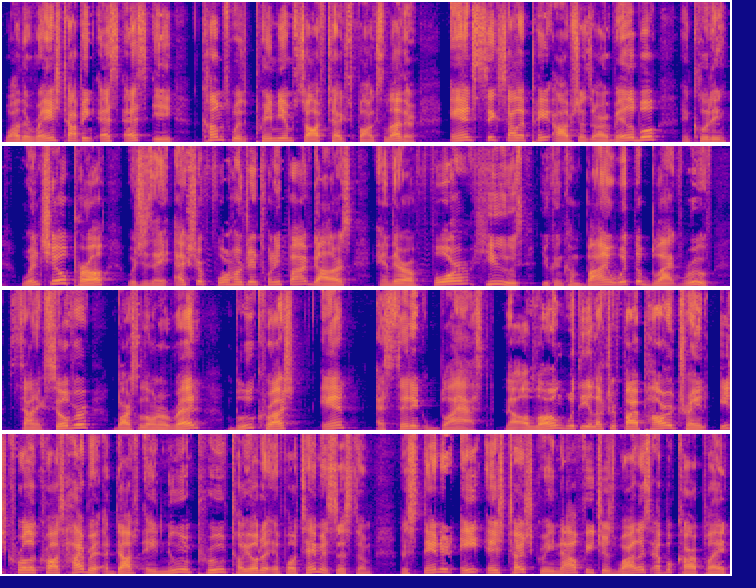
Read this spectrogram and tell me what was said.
while the range-topping XSE comes with premium Softex Fox leather. And six solid paint options are available, including Windchill Pearl, which is a extra $425, and there are four hues you can combine with the black roof, Sonic Silver, Barcelona Red, Blue Crush, and Acidic Blast. Now, along with the electrified powertrain, each Corolla Cross Hybrid adopts a new improved Toyota infotainment system. The standard 8-inch touchscreen now features wireless Apple CarPlay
